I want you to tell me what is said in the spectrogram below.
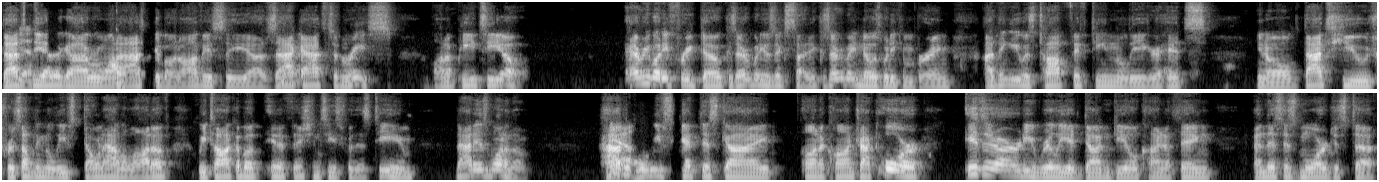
That's Yes. the other guy we want to Oh. ask you about. Obviously, uh, Zach Aston Reese on a PTO. Everybody freaked out because everybody was excited because everybody knows what he can bring. I think he was top 15 in the league or hits. You know, that's huge for something the Leafs don't have a lot of. We talk about inefficiencies for this team. That is one of them. How Yeah. did the Leafs get this guy on a contract, or is it already really a done deal kind of thing? and this is more just to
